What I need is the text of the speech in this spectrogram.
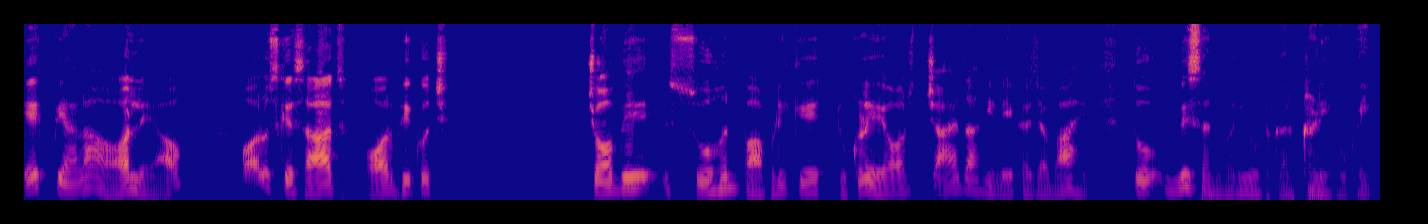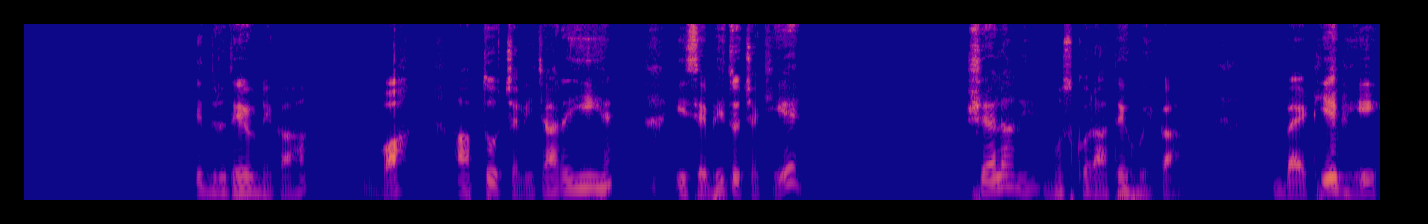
एक प्याला और ले आओ। और उसके साथ और भी कुछ। चौबे सोहन पापड़ी के टुकड़े और चायदानी लेकर जब आए तो मिस अनवरी उठकर खड़ी हो गई। इंद्रदेव ने कहा, वाह, आप तो चली जा रही हैं, इसे भी तो चखिए। शैला ने मुस्कुराते हुए कहा, बैठिए भी,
